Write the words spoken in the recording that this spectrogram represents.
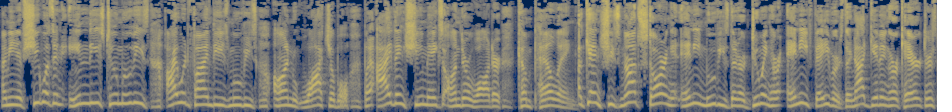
I mean, if she wasn't in these two movies, I would find these movies unwatchable. But I think she makes Underwater compelling. Again, she's not starring in any movies that are doing her any favors. They're not giving her characters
